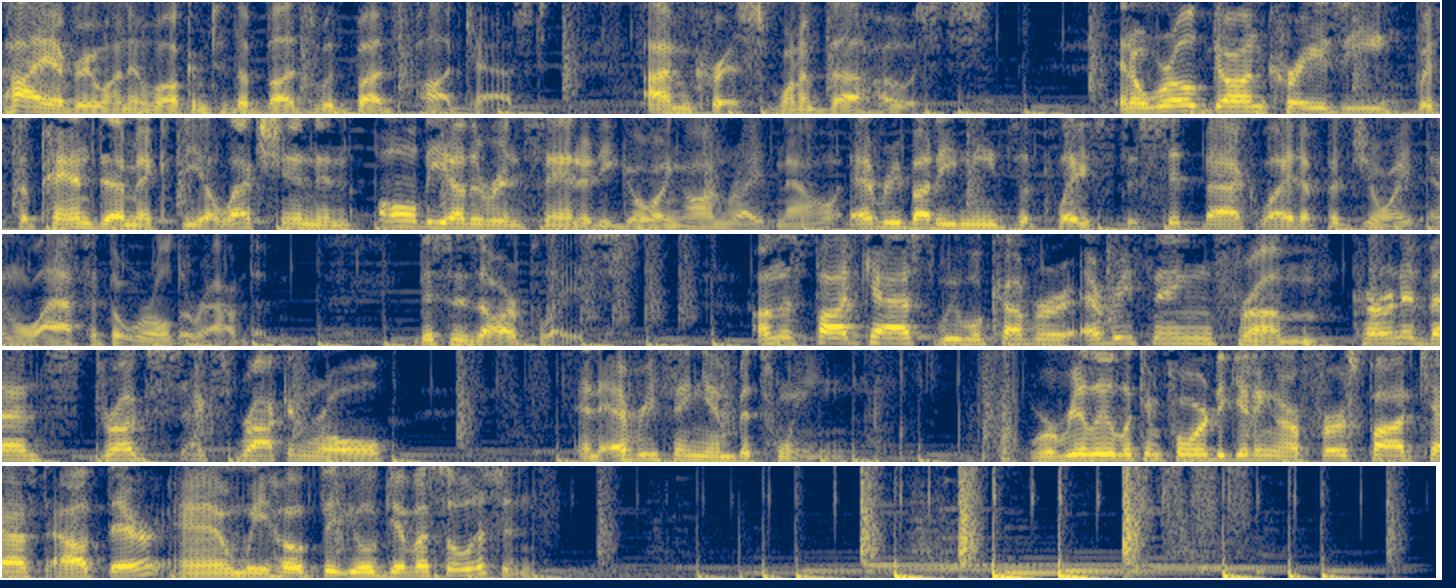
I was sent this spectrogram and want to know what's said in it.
Hi, everyone, and welcome to the Buds with Buds podcast. I'm Chris, one of the hosts. In a world gone crazy with the pandemic, the election, and all the other insanity going on right now, everybody needs a place to sit back, light up a joint, and laugh at the world around them. This is our place. On this podcast, we will cover everything from current events, drugs, sex, rock and roll, and everything in between. We're really looking forward to getting our first podcast out there, and we hope that you'll give us a listen.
